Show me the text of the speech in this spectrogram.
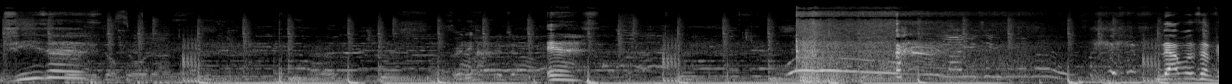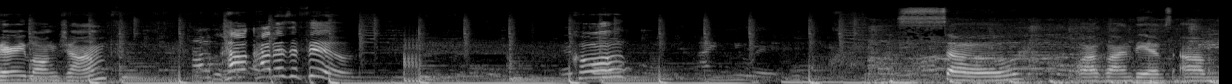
Jesus. Don't throw it down. Alright. Ready? Yes. that was a very long jump. How how does it feel? Cold? I knew it. So, Wagwan Babes, um,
